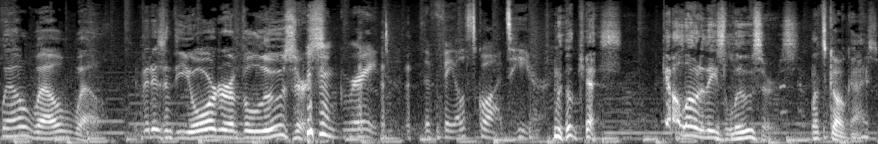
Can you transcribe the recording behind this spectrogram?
Well, well, well. If it isn't the order of the losers. Great. The fail squad's here. Lucas, get a load of these losers. Let's go, guys.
